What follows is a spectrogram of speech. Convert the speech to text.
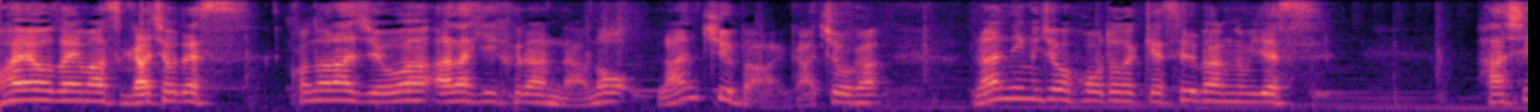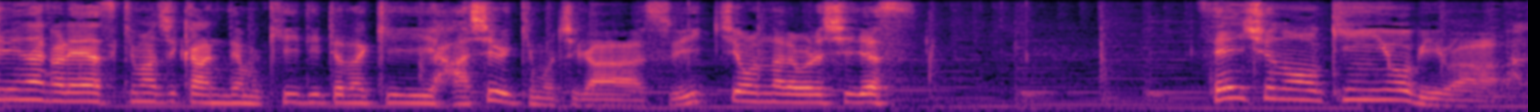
おはようございます。ガチョウです。このラジオはアラヒフランナーのランチューバーガチョウがランニング情報をお届けする番組です。走りながらや隙間時間でも聞いていただき、走る気持ちがスイッチオンになれば嬉しいです。先週の金曜日は、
